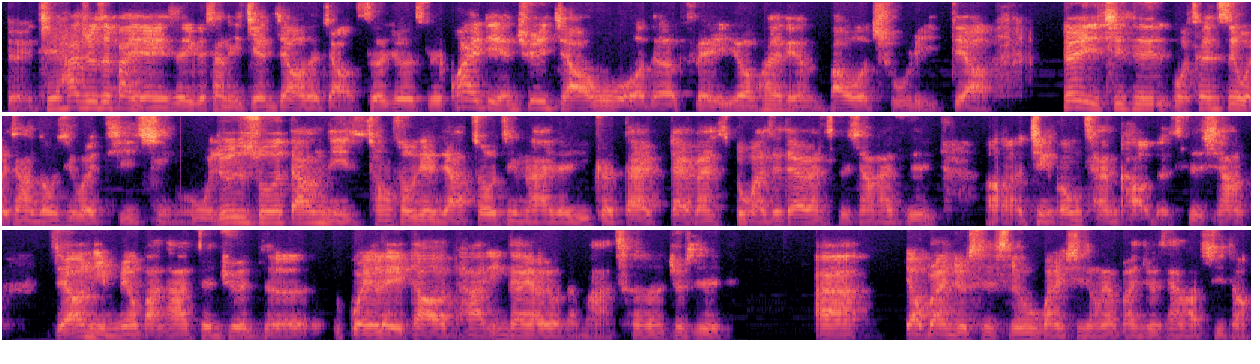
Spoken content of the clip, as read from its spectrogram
对，其实他就是扮演一个一个向你尖叫的角色，就是快点去缴我的费用，快点把我处理掉。所以其实我称之为这样的东西为提醒我，就是说，当你从收件夹收进来的一个代代办，不管是代办事项还是呃仅供参考的事项，只要你没有把它正确的归类到它应该要有的马车，就是。啊，要不然就是事务管理系统，要不然就是参考系统，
